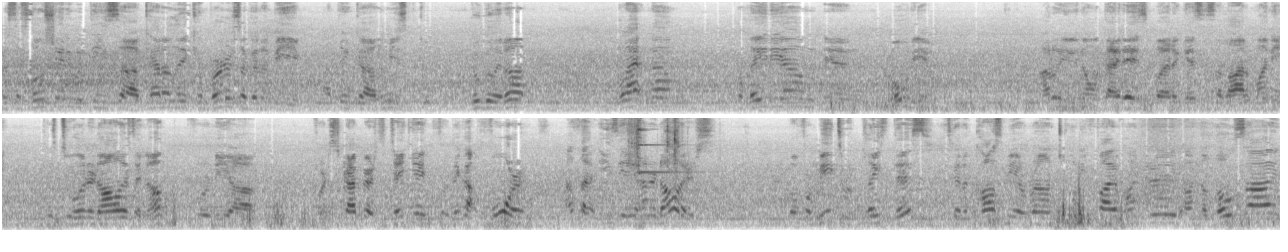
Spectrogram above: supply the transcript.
that's associated with these uh, catalytic converters are going to be, I think, uh, let me just Google it up, platinum, palladium, and rhodium. I don't even know what that is, but I guess it's a lot of money. It's $200 and up for the uh, for the scrapyards to take it. So they got four. That's an easy $800. But for me to replace this, it's gonna cost me around 2,500 on the low side,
